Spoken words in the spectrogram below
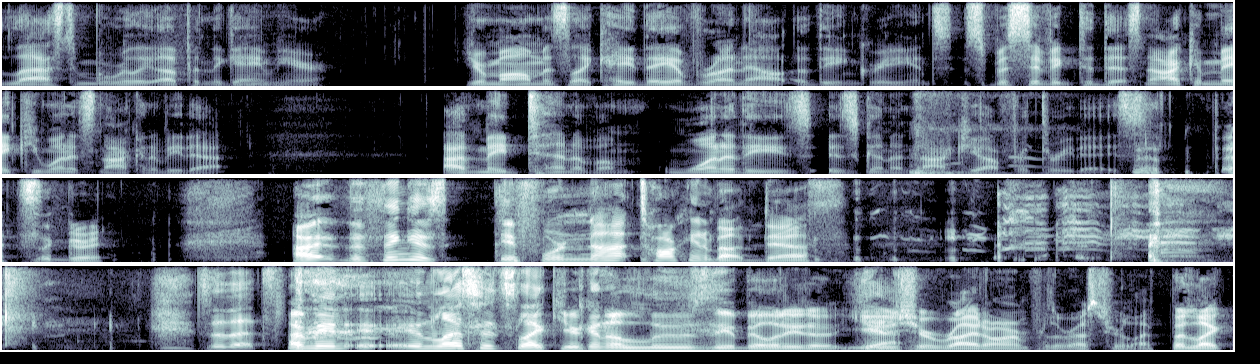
last and we're really up in the game here. Your mom is like, hey, they have run out of the ingredients specific to this. Now I can make you one. It's not going to be that. I've made ten of them. One of these is going to knock you out for three days. That, that's a great. I the thing is, if we're not talking about death, So that's I mean, unless it's like you're gonna lose the ability to Yeah. use your right arm for the rest of your life. But like,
